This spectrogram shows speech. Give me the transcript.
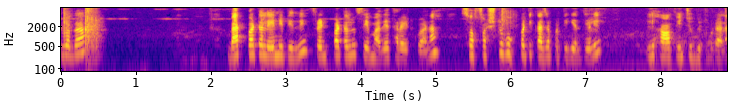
ಇವಾಗ ಬ್ಯಾಕ್ ಪಾರ್ಟಲ್ಲಿ ಏನ್ ಇಟ್ಟಿದ್ವಿ? ಫ್ರಂಟ್ ಪಾರ್ಟಲ್ಲೂ ಸೇಮ್ ಅದೇ ತರ ಇಟ್ಕೊಳ್ಳೋಣ. ಸೊ ಫಸ್ಟ್ ಹುಕ್ಪಟ್ಟಿ, ಕಾಜಾಪಟ್ಟಿಗೆ ಅಂತೇಳಿ ಇಲ್ಲಿ ಹಾಫ್ ಇಂಚು ಬಿಟ್ಬಿಡೋಣ.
